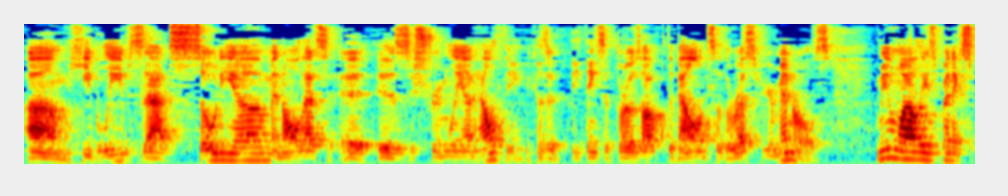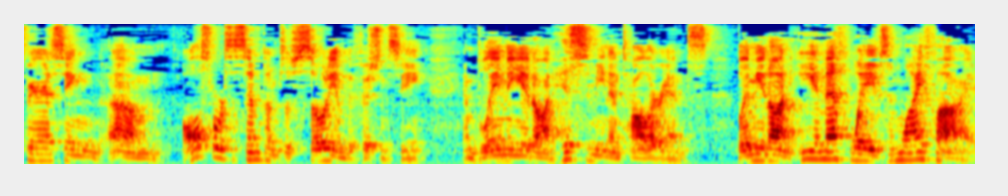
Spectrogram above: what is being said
Um, he believes that sodium and all that is extremely unhealthy because it, he thinks it throws off the balance of the rest of your minerals. Meanwhile, he's been experiencing um, all sorts of symptoms of sodium deficiency and blaming it on histamine intolerance blaming it on EMF waves and Wi-Fi,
